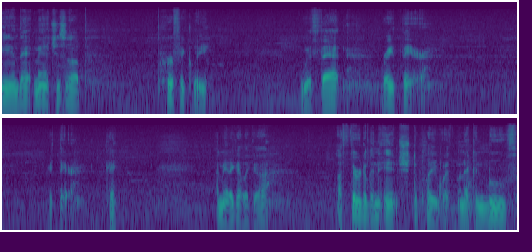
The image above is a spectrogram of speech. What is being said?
And that matches up perfectly with that right there. Right there, okay? I mean, I got like a, a third of an inch to play with when I can move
